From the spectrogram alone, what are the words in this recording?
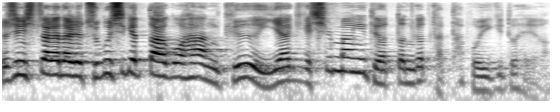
예수님 십자가 달려 죽으시겠다고 한 그 이야기가 실망이 되었던 것 같아 보이기도 해요.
